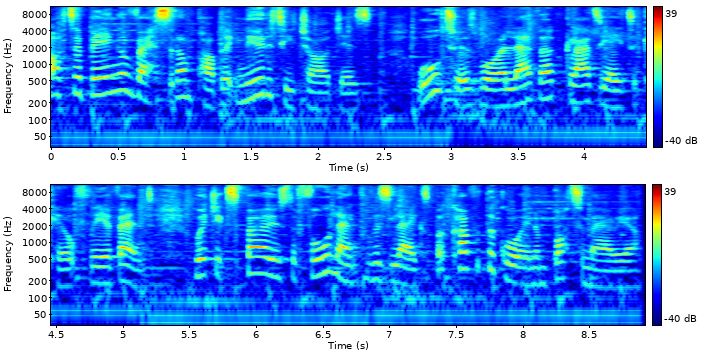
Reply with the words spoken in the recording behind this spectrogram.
after being arrested on public nudity charges. Waters wore a leather gladiator kilt for the event, which exposed the full length of his legs but covered the groin and bottom area.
